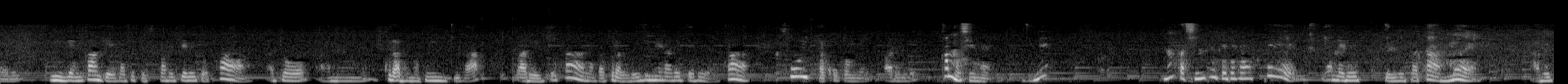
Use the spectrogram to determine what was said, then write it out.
えー、人間関係がちょっと疲れてるとか、あと、あの、クラブの雰囲気が悪いとか、なんかクラブでいじめられてるとか、そういったこともあるかもしれないですね。なんかしんどいことがあって、辞めるっていうパターンもある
